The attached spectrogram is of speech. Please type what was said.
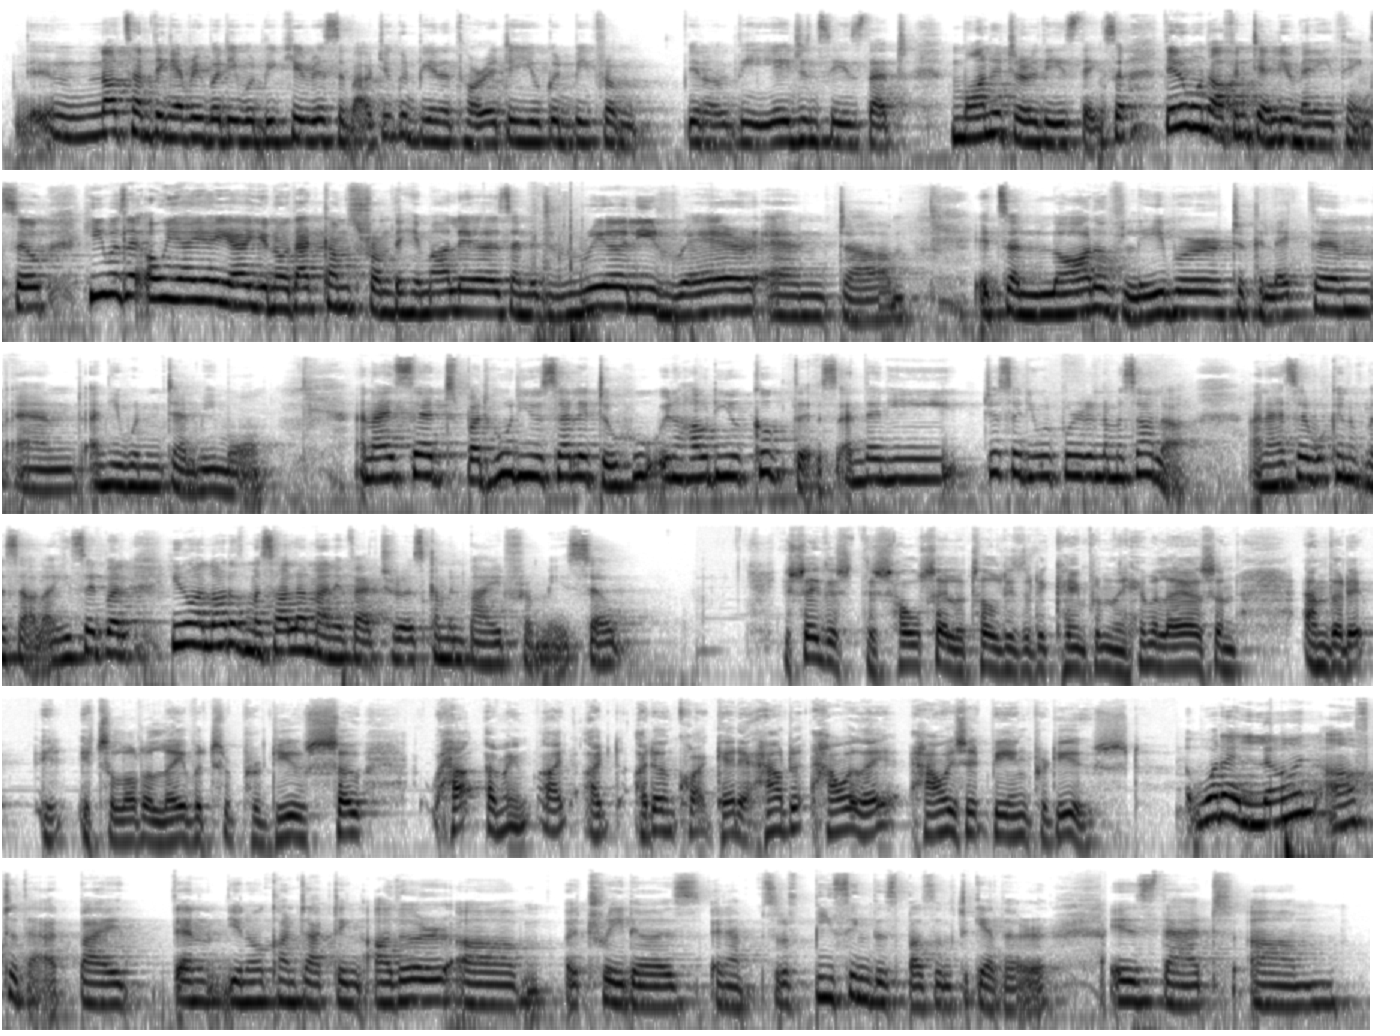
not something everybody would be curious about. You could be an authority, you could be from you know the agencies that monitor these things. So they don't want to often tell you many things. So he was like oh yeah yeah yeah you know that comes from the himalayas and it's really rare and um, it's a lot of labor to collect them and and he wouldn't tell me more and I said, but who do you sell it to? Who, you know, how do you cook this? And then he just said, you would put it in a masala. And I said, what kind of masala? He said, well, you know, a lot of masala manufacturers come and buy it from me. So you say this this wholesaler told you that it came from the Himalayas and and that it, it it's a lot of labor to produce. So how, I mean, I, I, I don't quite get it. How do, how are they? How is it being produced? What I learned after that by then you know contacting other um, uh, traders and I'm sort of piecing this puzzle together is that um,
